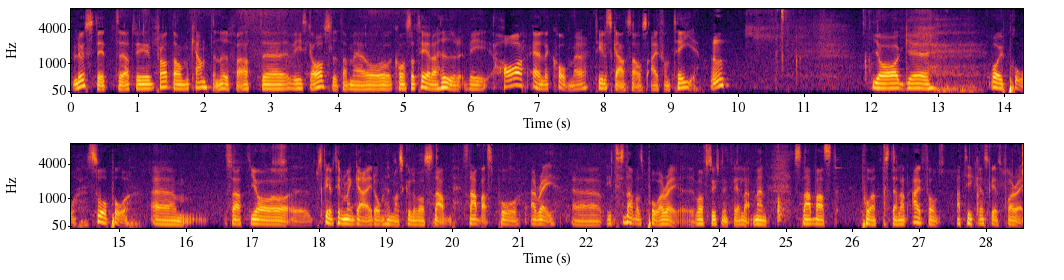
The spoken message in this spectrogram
lustigt att vi pratar om kanten nu för att uh, vi ska avsluta med att konstatera hur vi har eller kommer tillskansa oss iPhone 10. Mm. Jag uh, var ju på, så på. Um, så att jag eh, skrev till och med en guide om hur man skulle vara snabb. Snabbast på Array. Uh, inte snabbast på Array, eh, det var försyftningsfel där. Men snabbast på att beställa en iPhone. Artikeln skrevs på Array.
